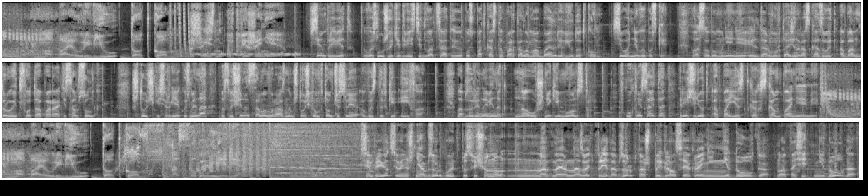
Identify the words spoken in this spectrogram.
MobileReview.com Жизнь в движении. Всем привет! Вы слушаете 220 выпуск подкаста портала MobileReview.com Сегодня в выпуске. В особом мнении Эльдар Муртазин рассказывает об Android-фотоаппарате Samsung. Штучки Сергея Кузьмина посвящены самым разным штучкам, в том числе выставке IFA В обзоре новинок наушники Monster в кухне сайта речь идет о поездках с компаниями. MobileReview.com Особое мнение Всем привет! Сегодняшний обзор будет посвящен, ну, надо, наверное, назвать предобзор, потому что поигрался я крайне недолго, ну, относительно недолго.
